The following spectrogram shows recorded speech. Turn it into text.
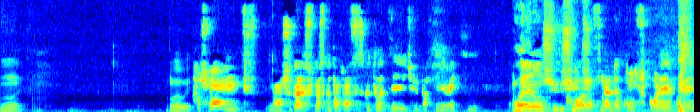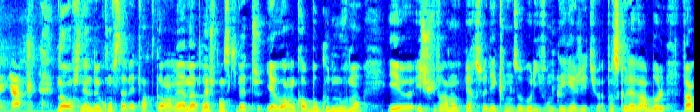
Ouais. Ouais, ouais. Franchement, non, je sais pas, je sais pas ce que t'en penses. Est-ce que toi, t'es- tu fais partie des mecs qui Ouais, non, je suis... je suis- croient à la finale de conf pour les, pour les Lakers Non, au final de conf, ça va être hardcore. hein. Mais après, je pense qu'il va y avoir encore beaucoup de mouvements. Et, euh, et je suis vraiment persuadé que Lonzo Ball, ils vont le dégager, tu vois. Parce que Lavar Ball, enfin,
